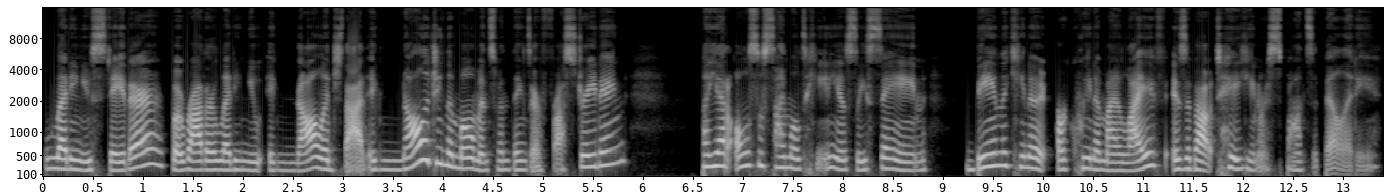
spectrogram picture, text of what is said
letting you stay there, but rather letting you acknowledge that, acknowledging the moments when things are frustrating, but yet also simultaneously saying, being the king or queen of my life is about taking responsibility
